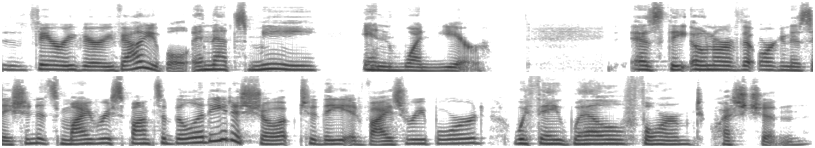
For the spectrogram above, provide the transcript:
very, very valuable. And that's me in one year. As the owner of the organization, it's my responsibility to show up to the advisory board with a well formed question.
